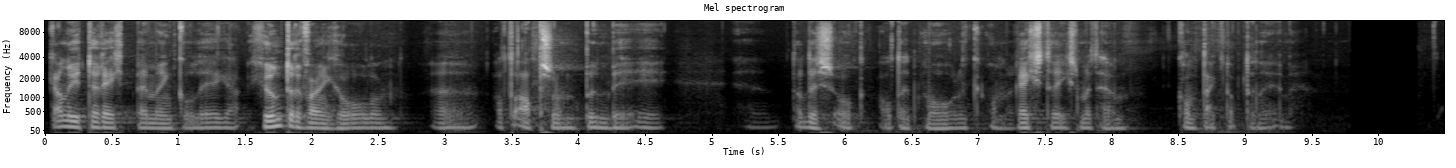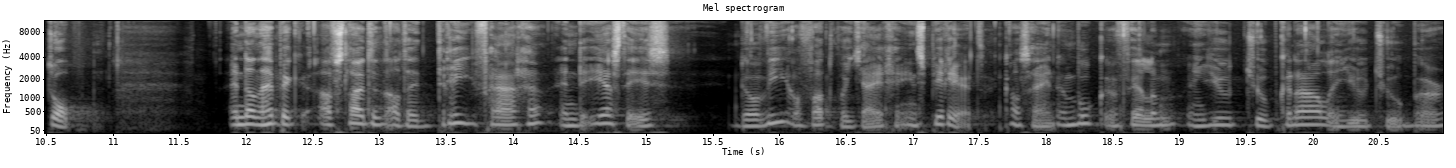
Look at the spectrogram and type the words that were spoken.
kan u terecht bij mijn collega Gunter van Golen, absalem.be. dat is ook altijd mogelijk om rechtstreeks met hem contact op te nemen. Top. En dan heb ik afsluitend altijd drie vragen. En de eerste is, door wie of wat word jij geïnspireerd? Het kan zijn een boek, een film, een YouTube-kanaal, een YouTuber.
